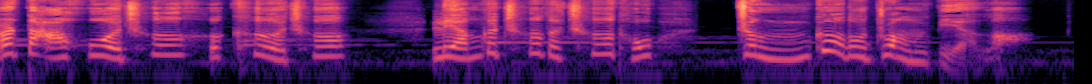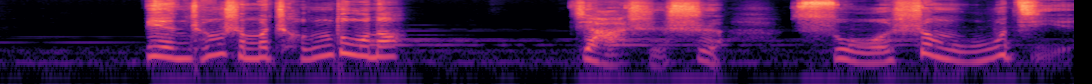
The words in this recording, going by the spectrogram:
而大货车和客车两个车的车头整个都撞瘪了。扁成什么程度呢？驾驶室所剩无几，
